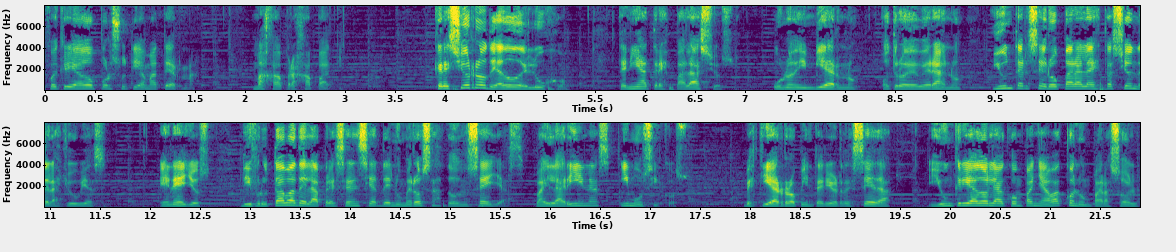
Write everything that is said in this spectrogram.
fue criado por su tía materna, Mahaprajapati. Creció rodeado de lujo. Tenía tres palacios, uno de invierno, otro de verano y un tercero para la estación de las lluvias. En ellos disfrutaba de la presencia de numerosas doncellas, bailarinas y músicos. Vestía ropa interior de seda y un criado le acompañaba con un parasol.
